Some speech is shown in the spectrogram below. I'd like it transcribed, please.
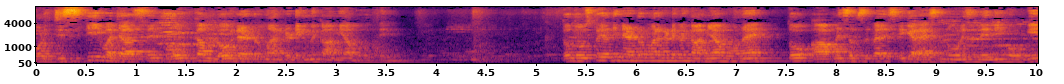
और जिसकी वजह से बहुत कम लोग नेटवर्क मार्केटिंग में कामयाब होते हैं। तो दोस्तों, यदि नेटवर्क मार्केटिंग में कामयाब होना है तो आपने सबसे पहले इसकी गहराई से नॉलेज लेनी होगी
